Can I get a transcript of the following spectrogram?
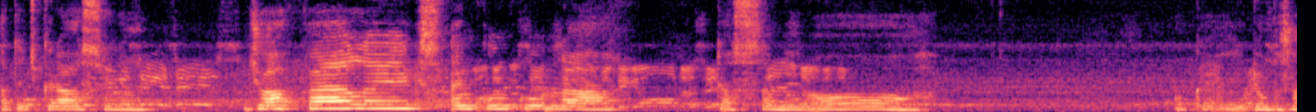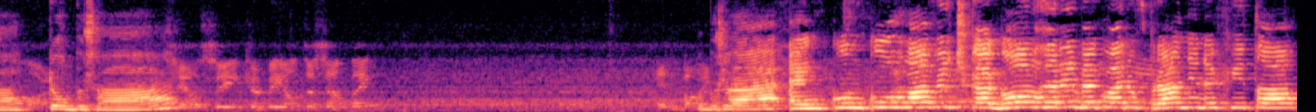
A teď krásně. Joa Felix, Nkunku na Casemiro. OK, dobře, dobře. Dobře, Nkunku hlavička, gol, Harry Maguire v bráně nechytá.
